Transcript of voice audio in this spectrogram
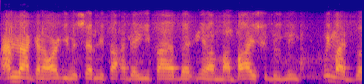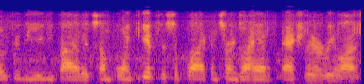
I'm not going to argue with 75 to 85, but you know, my bias would be me. We might blow through the 85 at some point if the supply concerns I have actually are realized.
